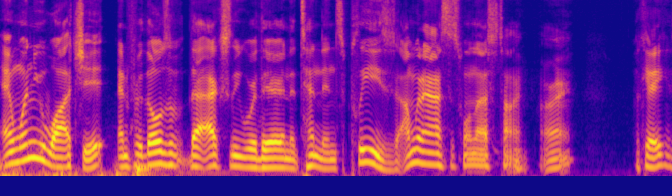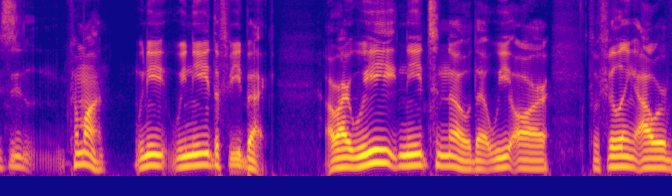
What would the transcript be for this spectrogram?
And when you watch it, and for those of, that actually were there in attendance, please, I'm gonna ask this one last time. All right. Okay. Come on. We need we need the feedback. All right. We need to know that we are fulfilling our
